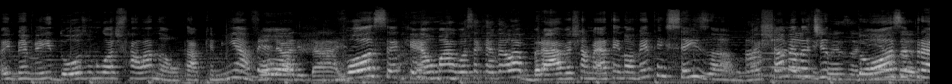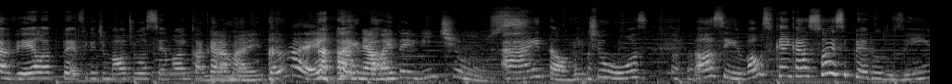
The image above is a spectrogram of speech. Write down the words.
Aí, meio idoso, eu não gosto de falar não, tá? Porque minha avó, Melhor idade. você quer uma, você quer ver ela brava, chama ela tem 96 anos, mas Ai, chama ela de idosa linda. pra ver, ela fica de mal de você, não olha tua A cara mais. mãe também. minha mãe tem 21. Ah, então, 21. Então, assim, vamos ficar em casa só esse períodozinho,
